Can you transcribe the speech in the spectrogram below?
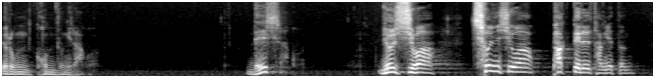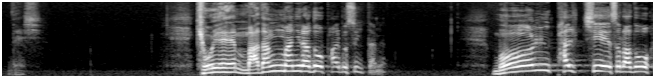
여러분 곰둥이라고 내시라고 멸시와 천시와 박대를 당했던 내시 교회 마당만이라도 밟을 수 있다면 먼 팔치에서라도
